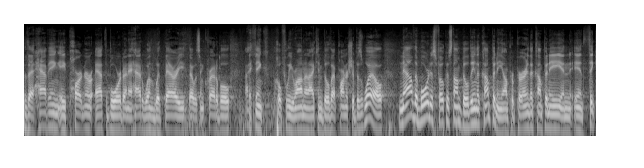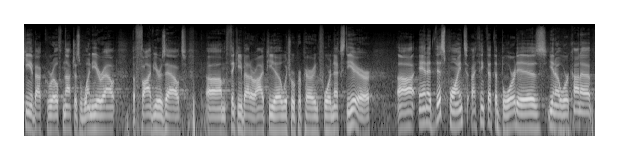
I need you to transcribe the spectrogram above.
that having a partner at the board, and I had one with Barry that was incredible. I think hopefully Ron and I can build that partnership as well. Now the board is focused on building the company, on preparing the company, and, and thinking about growth, not just one year out, but five years out, um, thinking about our IPO, which we're preparing for next year. Uh, and at this point, I think that the board is, you know, we're kind of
